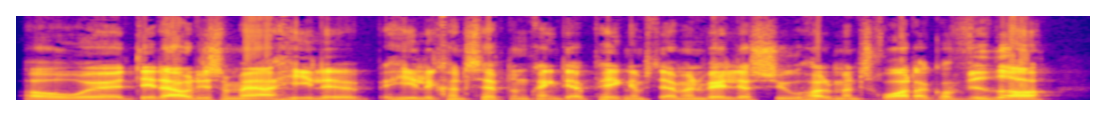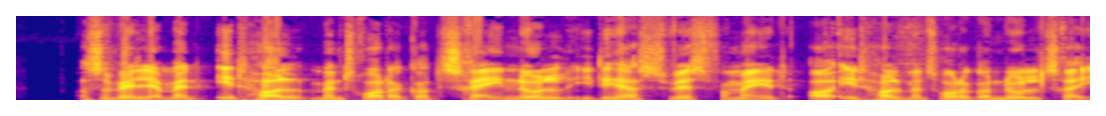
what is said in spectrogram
Og øh, det der jo ligesom er hele, hele konceptet omkring det her pick'ems, det er, at man vælger syv hold, man tror, der går videre, og så vælger man et hold, man tror, der går 3-0 i det her Swiss-format, og et hold, man tror, der går 0-3.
